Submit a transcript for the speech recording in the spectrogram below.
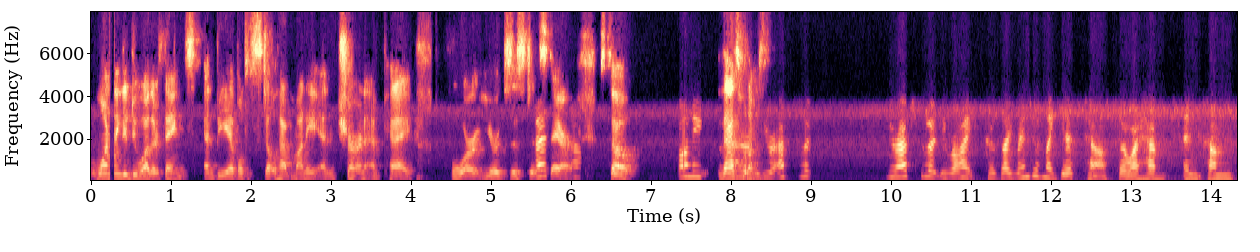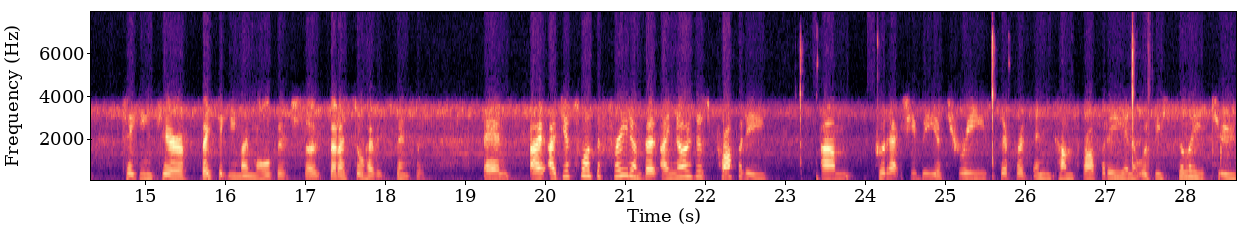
wanting to do other things and be able to still have money and churn and pay for your existence That's, there uh, so Bonnie, that's what i'm You're absolutely, you're absolutely right because I rented my guest house, so I have income taking care of basically my mortgage. So, but I still have expenses, and I, I just want the freedom. But I know this property um, could actually be a three separate income property, and it would be silly to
